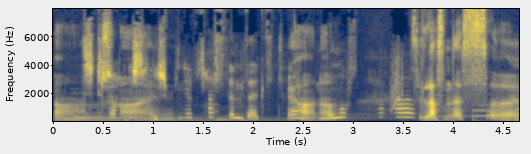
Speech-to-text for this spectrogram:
Äh, steht auch nicht. Ich bin jetzt fast entsetzt. Ja, ne? Sie lassen es. Äh,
